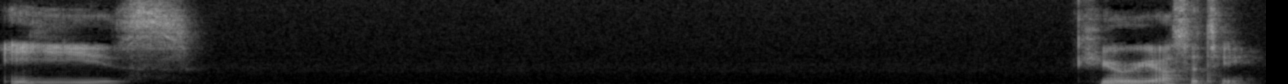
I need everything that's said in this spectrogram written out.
ease, curiosity.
